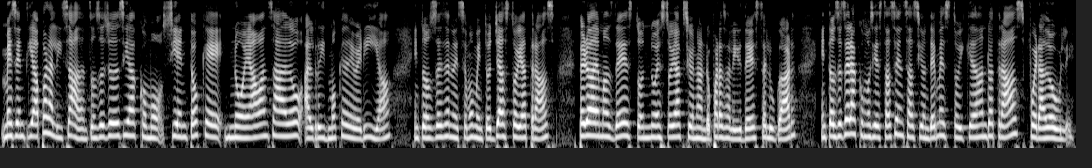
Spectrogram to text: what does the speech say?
me sentía paralizada. Entonces yo decía como siento que no he avanzado al ritmo que debería. Entonces en ese momento ya estoy atrás. Pero además de esto no estoy accionando para salir de este lugar. Entonces era como si esta sensación de me estoy quedando atrás fuera doble.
